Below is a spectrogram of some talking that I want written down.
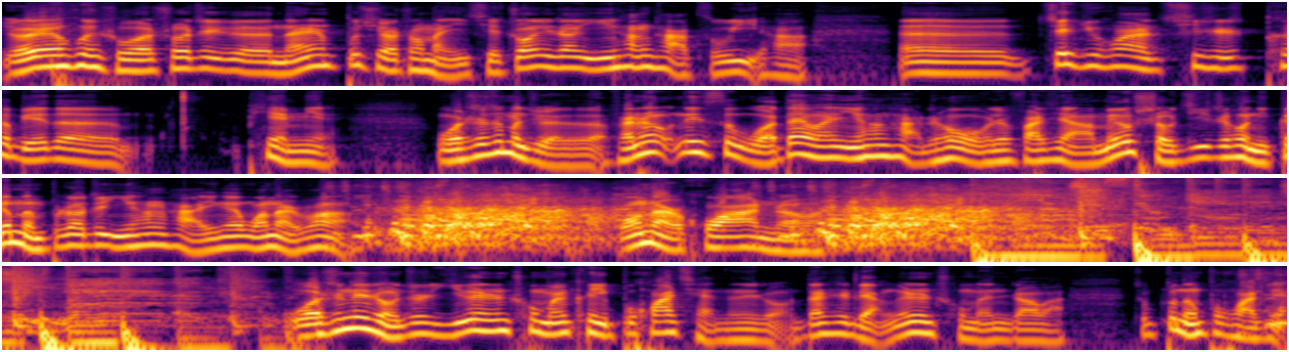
有人会说说这个男人不需要装满一切，装一张银行卡足以哈。呃，这句话其实特别的。片面，我是这么觉得的。反正那次我带完银行卡之后，我就发现啊，没有手机之后，你根本不知道这银行卡应该往哪放，往哪花，你知道吗？我是那种就是一个人出门可以不花钱的那种，但是两个人出门，你知道吧，就不能不花钱。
